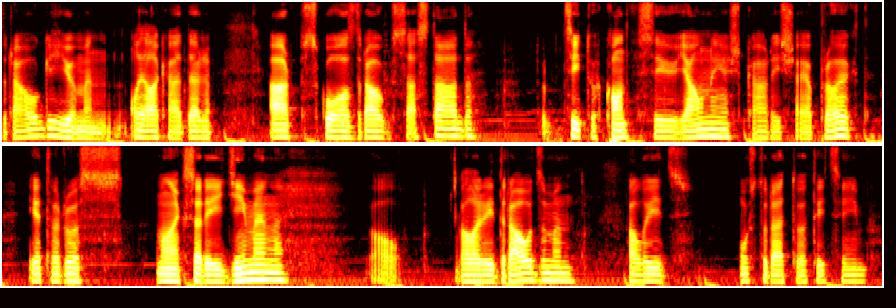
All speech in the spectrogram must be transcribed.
draugi, jo man lielākā daļa ārpus skolas draugu sastāda tur citu konfesiju jaunieši, kā arī šajā projekta ietveros. Man liekas, arī ģimene, vēl, vēl arī draudzene man palīdz uzturēt to ticību.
